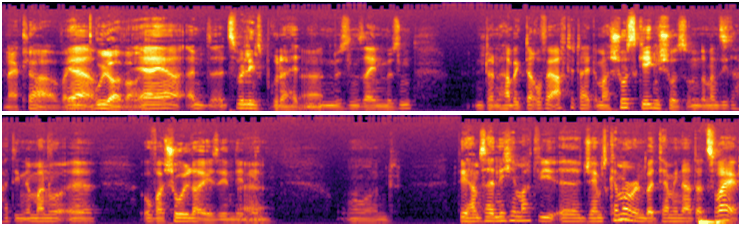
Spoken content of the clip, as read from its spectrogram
Na klar, weil Ja. die Brüder waren. Ja, ja, und äh, Zwillingsbrüder hätten müssen sein müssen. Und dann habe ich darauf erachtet, halt immer Schuss gegen Schuss. Und man sieht, hat ihn immer nur äh, over shoulder gesehen, den einen. Und die haben es halt nicht gemacht wie äh, James Cameron bei Terminator 2.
